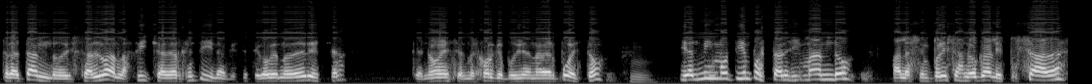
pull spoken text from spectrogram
tratando de salvar la ficha de Argentina, que es este gobierno de derecha, que no es el mejor que pudieran haber puesto, y al mismo tiempo están limando a las empresas locales pesadas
